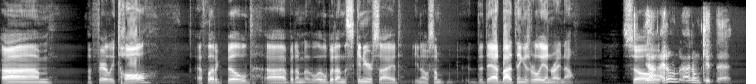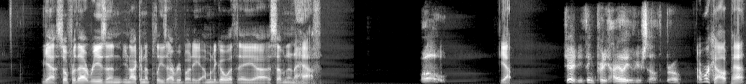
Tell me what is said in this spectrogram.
Um, I'm fairly tall, athletic build, uh, but I'm a little bit on the skinnier side. You know, some the dad bod thing is really in right now. So Yeah, I don't. I don't get that. yeah, so for that reason, you're not going to please everybody. I'm going to go with a, uh, a seven and a half. Whoa. Yeah, Jared, you think pretty highly of yourself, bro. I work out, Pat.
